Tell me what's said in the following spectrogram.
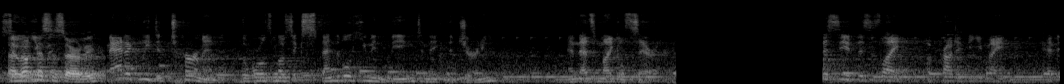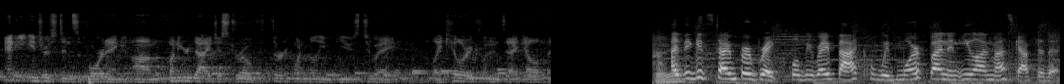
So not you necessarily. Mathematically determined the world's most expendable human being to make the journey, and that's Michael Cera. To see if this is like a project that you might have any interest in supporting. Um, Funny or Die just drove 31 million views to a like Hillary Clinton's egg elephant. I think it's time for a break. We'll be right back with more fun and Elon Musk after this.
